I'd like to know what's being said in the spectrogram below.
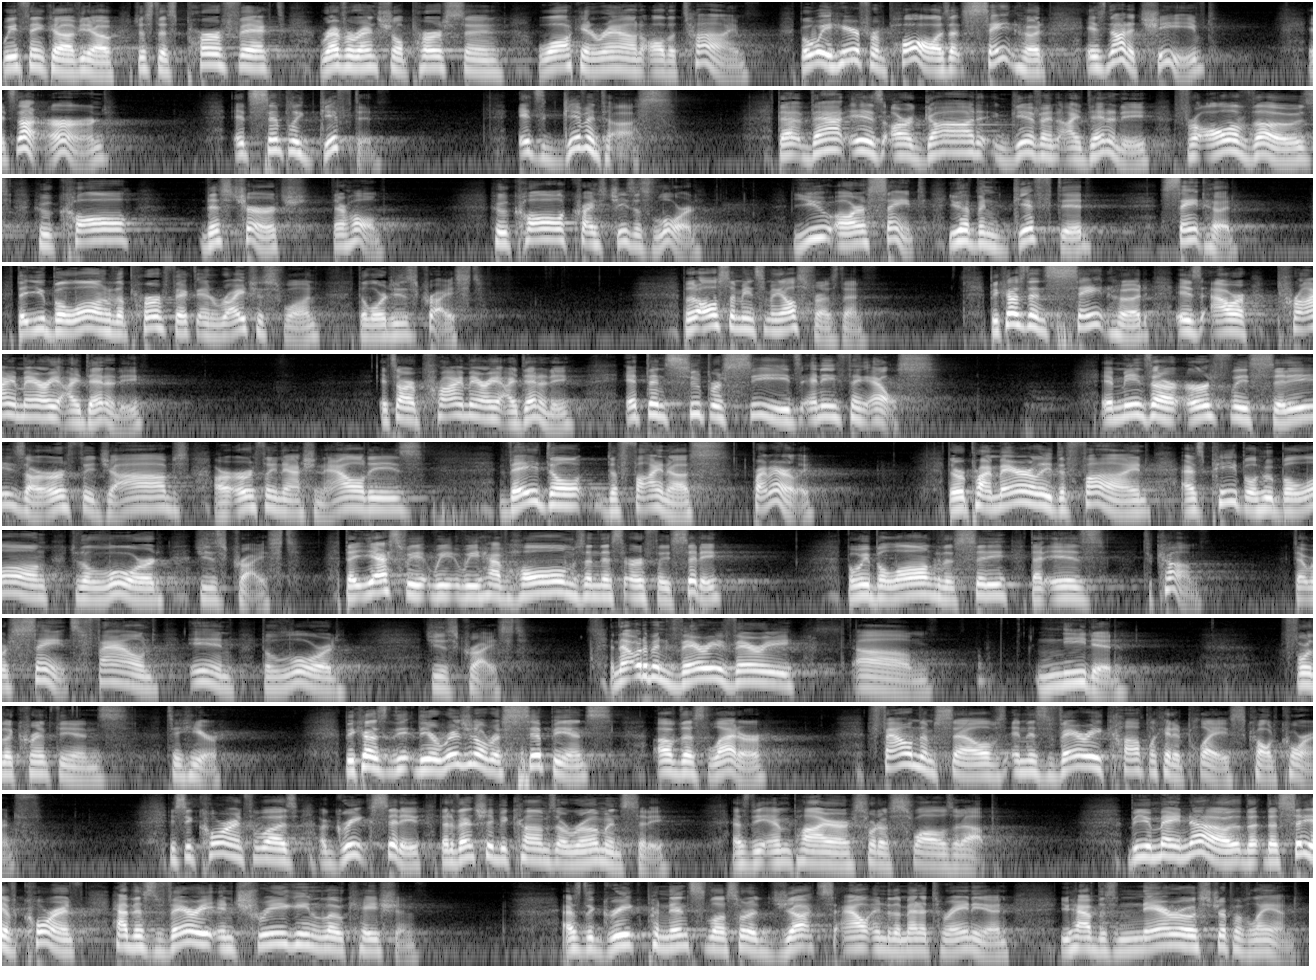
we think of, you know, just this perfect, reverential person walking around all the time. But what we hear from Paul is that sainthood is not achieved, it's not earned, it's simply gifted. It's given to us that that is our God-given identity for all of those who call this church their home, who call Christ Jesus Lord. You are a saint. You have been gifted sainthood, that you belong to the perfect and righteous one, the Lord Jesus Christ. But it also means something else for us then. Because then sainthood is our primary identity. It's our primary identity it then supersedes anything else. It means that our earthly cities, our earthly jobs, our earthly nationalities, they don't define us primarily. They're primarily defined as people who belong to the Lord Jesus Christ. That yes, we, we, we have homes in this earthly city, but we belong to the city that is to come. That we're saints found in the Lord Jesus Christ. And that would have been very, very um, needed for the Corinthians to hear. Because the, the original recipients of this letter found themselves in this very complicated place called Corinth. You see, Corinth was a Greek city that eventually becomes a Roman city as the empire sort of swallows it up. But you may know that the city of Corinth had this very intriguing location. As the Greek peninsula sort of juts out into the Mediterranean, you have this narrow strip of land.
